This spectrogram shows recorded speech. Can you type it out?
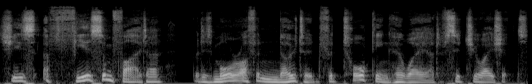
She's a fearsome fighter, but is more often noted for talking her way out of situations.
